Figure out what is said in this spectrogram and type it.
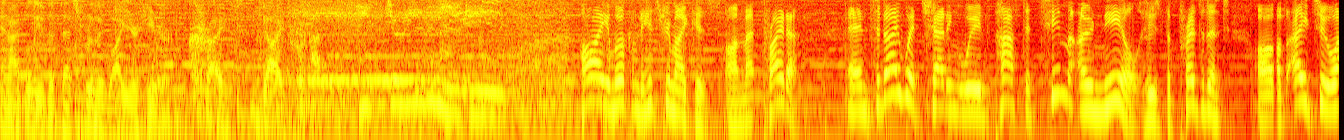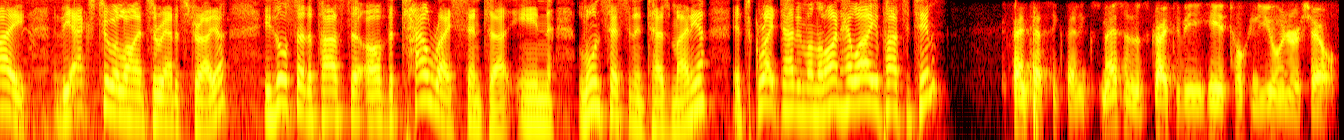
And I believe that that's really why you're here. Christ died for us. History Makers. Hi, and welcome to History Makers. I'm Matt Prater. And today we're chatting with Pastor Tim O'Neill, who's the president of A2A, the Acts 2 Alliance around Australia. He's also the pastor of the Tailrace Centre in Launceston in Tasmania. It's great to have him on the line. How are you, Pastor Tim? Fantastic, thanks, Matt, and it's great to be here talking to you and Rochelle.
